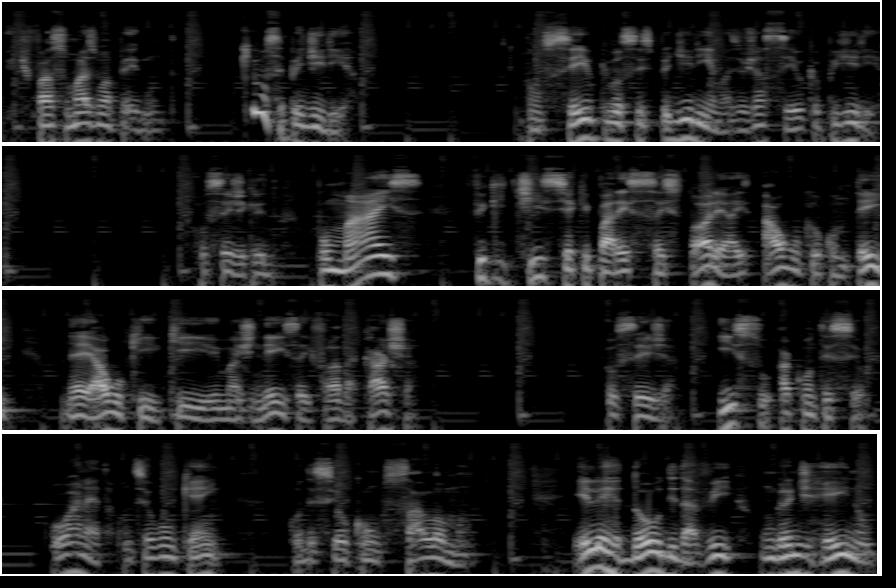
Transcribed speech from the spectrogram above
Eu te faço mais uma pergunta: o que você pediria? Não sei o que vocês pediriam, mas eu já sei o que eu pediria. Ou seja, querido, por mais fictícia que pareça essa história, algo que eu contei, né? Algo que, que eu imaginei sair fora da caixa. Ou seja, isso aconteceu. Ô Neto, aconteceu com quem? Aconteceu com Salomão. Ele herdou de Davi um grande reino.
